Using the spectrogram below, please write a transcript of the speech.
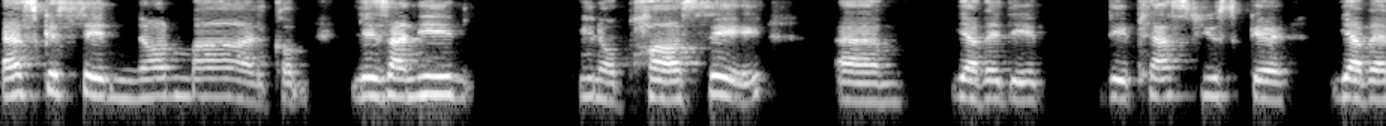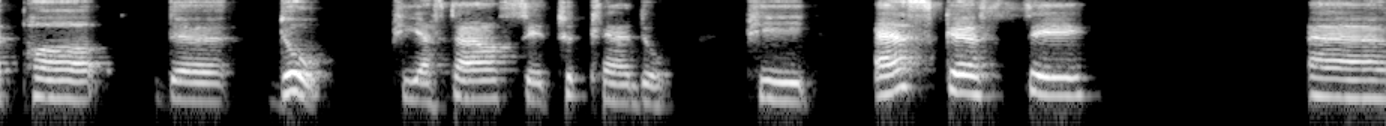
Est-ce que c'est normal? Comme les années you know, passées, euh, il y avait des, des places jusque il n'y avait pas de d'eau. Puis à ce c'est tout plein d'eau. Puis est-ce que c'est un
